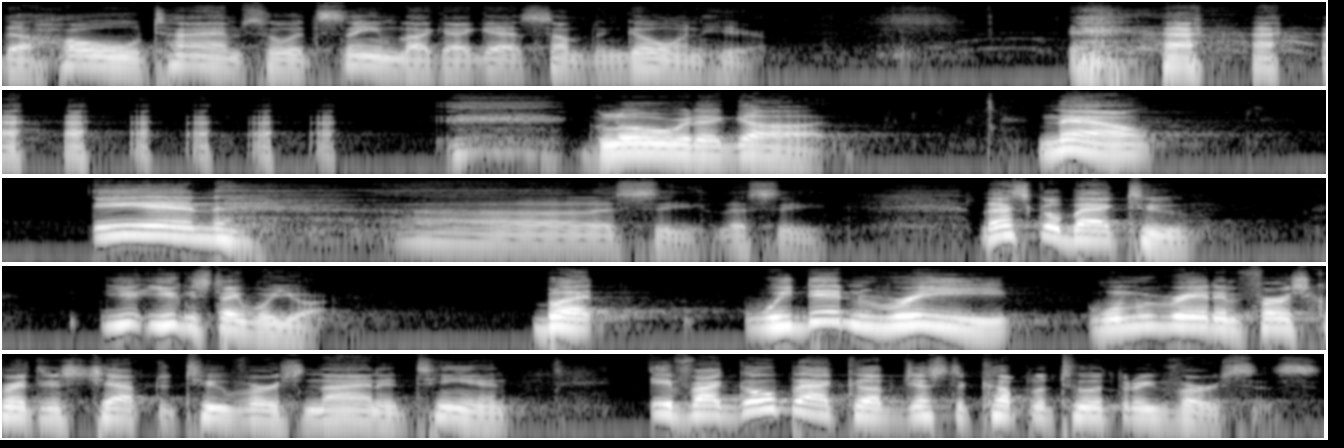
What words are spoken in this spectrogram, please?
the whole time so it seemed like I got something going here. Glory to God. Now, in, uh, let's see, let's see. Let's go back to, you, you can stay where you are. But we didn't read, when we read in 1 Corinthians chapter 2, verse 9 and 10, if I go back up just a couple of two or three verses,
